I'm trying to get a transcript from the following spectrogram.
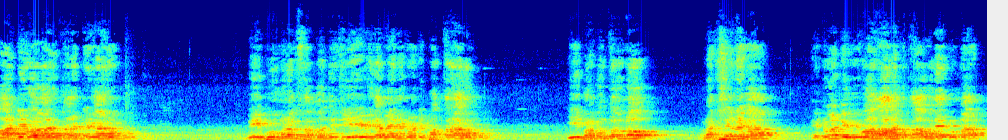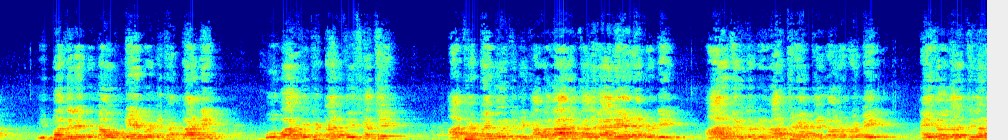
ఆర్డీఓ గారు కలెక్టర్ గారు మీ భూములకు సంబంధించి ఏ విధమైనటువంటి పత్రాలు ఈ ప్రభుత్వంలో రక్షణగా ఎటువంటి వివాదాలకు తావు లేకుండా ఇబ్బంది లేకుండా ఉండేటువంటి చట్టాన్ని భూభారతి చట్టాన్ని తీసుకొచ్చి ఆ చట్టం గురించి మీకు అవగాహన కలగాలి అనేటువంటి ఆలోచనతో రాష్ట్ర వ్యాప్తంగా ఉన్నటువంటి ఐదు వందల చిల్లర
